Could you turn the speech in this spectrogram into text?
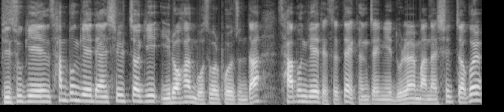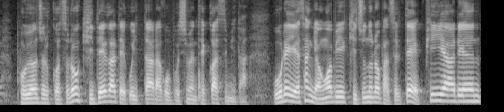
비수기인 3분기에 대한 실적이 이러한 모습을 보여준다. 4분기에 됐을 때 굉장히 놀랄만한 실적을 보여줄 것으로 기대가 되고 있다라고 보시면 될 것 같습니다. 올해 예상 영업이익 기준으로 봤을 때 PER은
